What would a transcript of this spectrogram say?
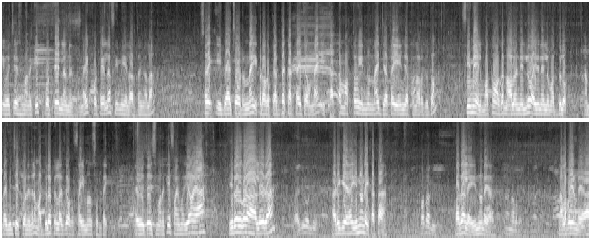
ఇవి వచ్చేసి మనకి పొట్టేళ్ళు అనేది ఉన్నాయి పొట్టేళ్ళ ఫిమేల్ అర్థం గల. సరే ఈ బ్యాచ్ ఒకటి ఉన్నాయి. ఇక్కడ ఒక పెద్ద కట్ట అయితే ఉన్నాయి. ఈ కట్ట మొత్తం ఎన్ని ఉన్నాయి? జత ఏం చెప్తున్నారో చూద్దాం. ఫీమేల్ మొత్తం ఒక నాలుగు నెలలు ఐదు నెలల మధ్యలో. అంత మించి ఎక్కువ లేదు మధ్యలో పిల్లలు అయితే ఒక ఫైవ్ మంత్స్ ఉంటాయి. అవి వచ్చేసి మనకి ఫైవ్ మంత్స్. ఏమయ్యా? ఈరోజు కూడా లేదా? అడిగే ఎన్ని ఉన్నాయి కట్ట? పదాలే. ఎన్ని ఉన్నాయా? నలభై. నలభై ఉన్నాయా?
